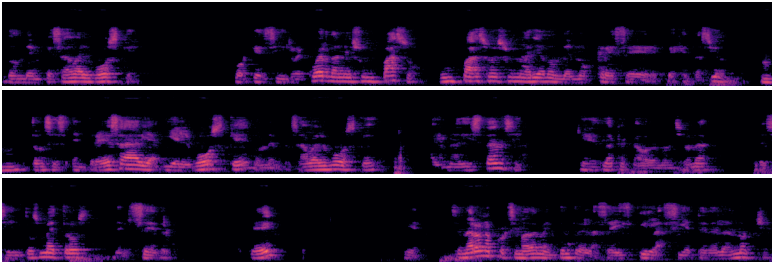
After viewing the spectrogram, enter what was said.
donde empezaba el bosque. Porque si recuerdan, es un paso. Un paso es un área donde no crece vegetación. Entonces, entre esa área y el bosque, donde empezaba el bosque, hay una distancia, que es la que acabo de mencionar, 300 metros del cedro. ¿Ok? Bien, cenaron aproximadamente entre las 6 y las 7 de la noche.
